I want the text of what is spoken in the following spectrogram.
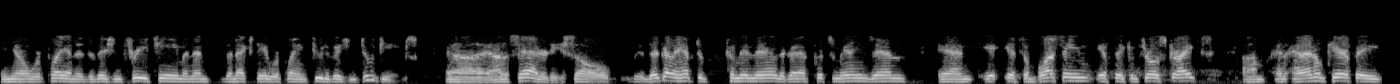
and you know we're playing a Division three team, and then the next day we're playing two Division two teams uh, on a Saturday. So they're going to have to come in there. They're going to have to put some innings in, and it, it's a blessing if they can throw strikes. Um, and, and I don't care if they,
